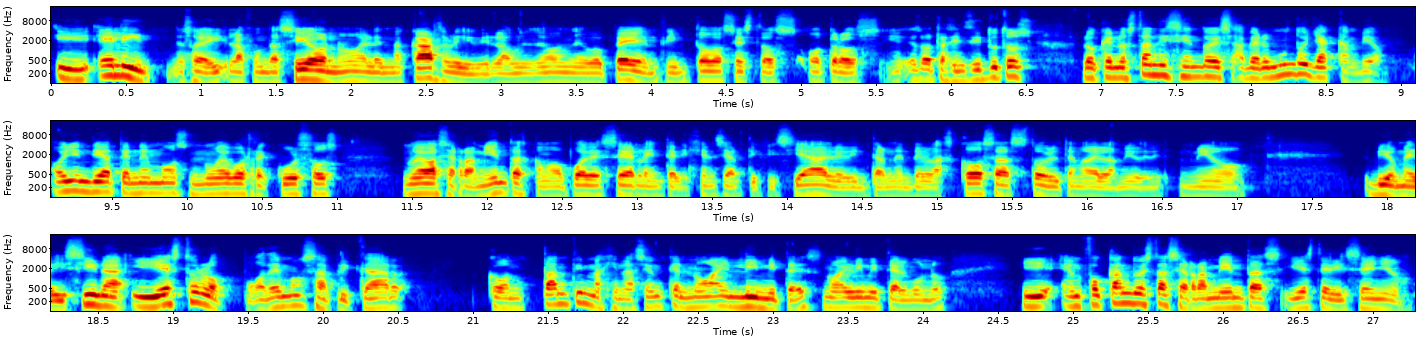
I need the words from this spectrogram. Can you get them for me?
y, él y la fundación, ¿no? Ellen MacArthur y la Unión Europea, en fin, todos estos otros, otros institutos, lo que nos están diciendo es, a ver, el mundo ya cambió. Hoy en día tenemos nuevos recursos, nuevas herramientas como puede ser la inteligencia artificial, el Internet de las Cosas, todo el tema de la biomedicina, y esto lo podemos aplicar con tanta imaginación que no hay límites, no hay límite alguno, y enfocando estas herramientas y este diseño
